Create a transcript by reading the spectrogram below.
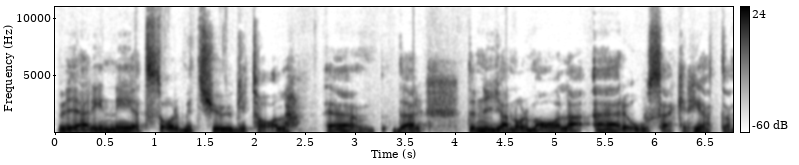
vi är inne i ett stormigt 20-tal eh, där det nya normala är osäkerheten.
